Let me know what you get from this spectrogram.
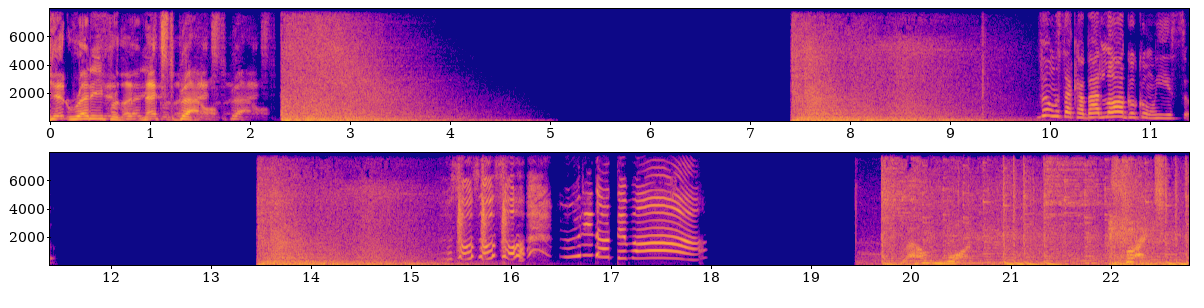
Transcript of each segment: Get ready for the, ready next, for the battle. next battle. Vamos acabar logo com isso. Round one. Fight!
